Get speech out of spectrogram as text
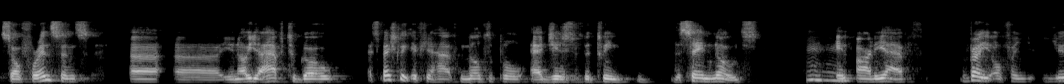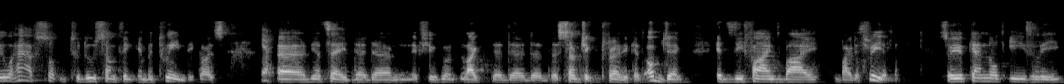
So, for instance, uh, uh, you know, you have to go, especially if you have multiple edges between the same nodes mm-hmm. in RDF. very often you have some, to do something in between because yeah. uh, let's say that um, if you go like the, the, the, the subject predicate object, it's defined by by the three of them. So you cannot easily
